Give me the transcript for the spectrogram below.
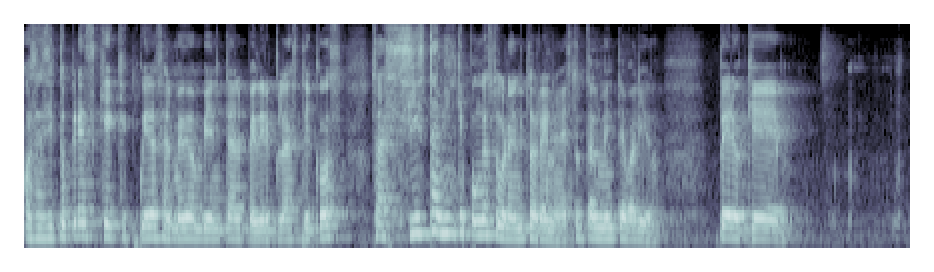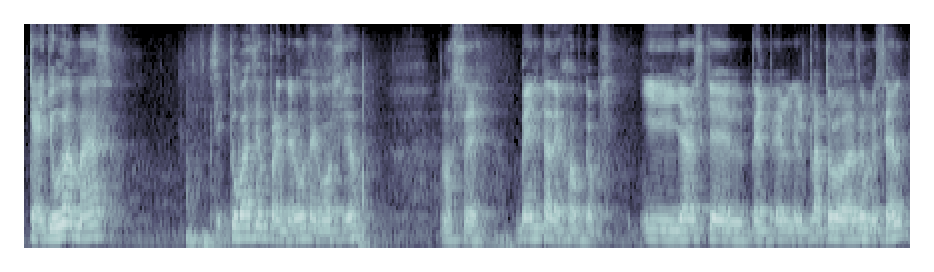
O sea, si tú crees que, que cuidas al medio ambiente al pedir plásticos, o sea, sí está bien que pongas tu granito de arena, es totalmente válido. Pero que, que ayuda más si tú vas a emprender un negocio, no sé, venta de hot dogs y ya ves que el, el- el- plato lo das de unicel,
